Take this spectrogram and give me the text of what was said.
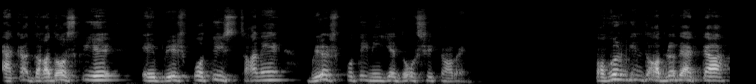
একা দ্বাদশ গৃহে এই বৃহস্পতির স্থানে বৃহস্পতি নিজে দর্শিত হবেন। তখন কিন্তু আপনাদের একটা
